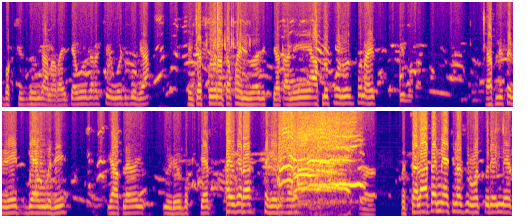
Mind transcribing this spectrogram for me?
बक्षीस घेऊन जाणार आहे. त्यामुळे जरा शेवट बघूया. त्यांच्यात कोण आता फायनलला दिसतात आणि आपले फॉलोअर्स पण आहेत. हे आपले सगळे आहेत गँगमध्ये. जे आपला व्हिडिओ बघतात. काय करा? सगळ्यांनी करा हा. चला आता मॅचला सुरुवात करूया. मॅच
